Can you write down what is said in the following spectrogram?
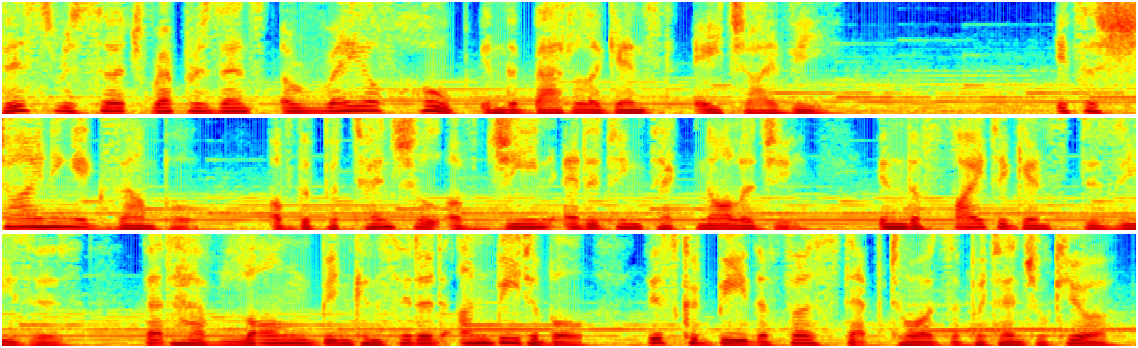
this research represents a ray of hope in the battle against HIV. It's a shining example of the potential of gene editing technology in the fight against diseases that have long been considered unbeatable. This could be the first step towards a potential cure.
